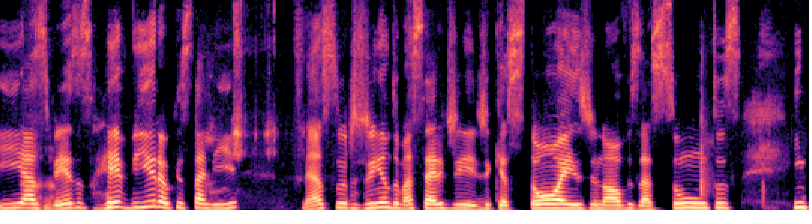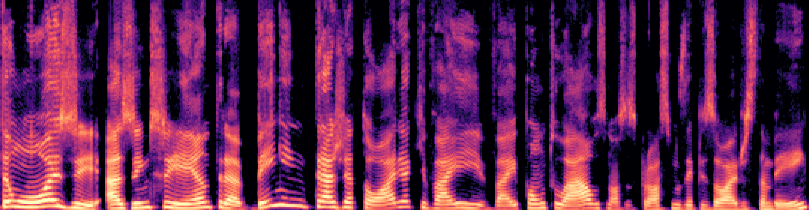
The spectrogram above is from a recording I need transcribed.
e às vezes revira o que está ali, né, surgindo uma série de, de questões, de novos assuntos. Então hoje a gente entra bem em trajetória que vai vai pontuar os nossos próximos episódios também.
